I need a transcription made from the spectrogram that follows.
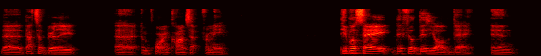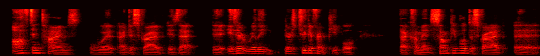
the that's a really uh, important concept for me. People say they feel dizzy all the day, and oftentimes what I describe is that Is it really? There's two different people that come in. Some people describe uh,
